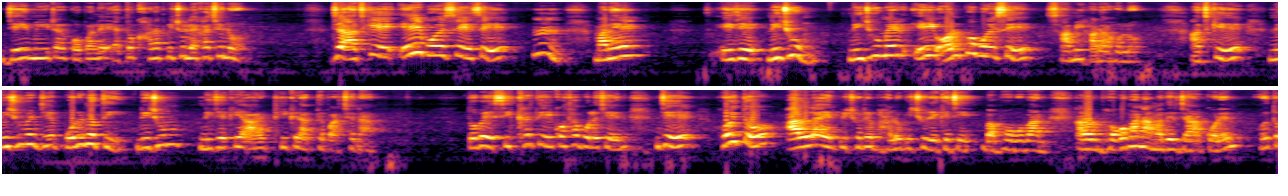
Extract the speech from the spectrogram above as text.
যেই মেয়েটার কপালে এত খারাপ কিছু লেখা ছিল যে, আজকে এই বয়সে এসে, হুম মানে এই যে নিঝুম, নিঝুমের এই অল্প বয়সে স্বামী হারা হলো। আজকে নিঝুমের যে পরিণতি, নিঝুম নিজেকে আর ঠিক রাখতে পারছে না। তবে শিক্ষার্থী এই কথা বলেছেন যে হয়তো আল্লাহ এর পিছনে ভালো কিছু রেখেছে বা ভগবান। কারণ ভগবান আমাদের যা করেন, হয়তো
